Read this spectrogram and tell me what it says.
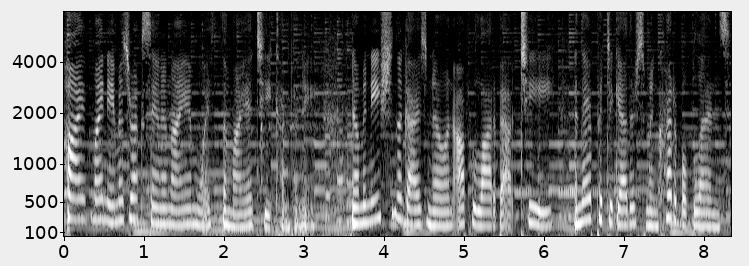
Hi, my name is Roxanne and I am with the Maya Tea Company. Now, Manish and the guys know an awful lot about tea, and they've put together some incredible blends.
